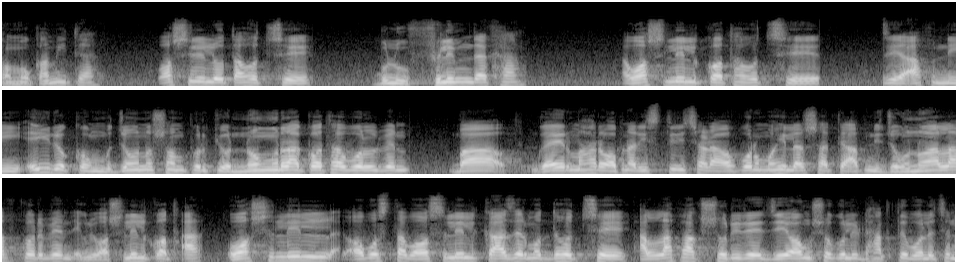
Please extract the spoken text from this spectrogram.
সমকামিতা। অশ্লীলতা হচ্ছে ব্লু ফিল্ম দেখা। অশ্লীল কথা হচ্ছে যে আপনি এই রকম যৌন সম্পর্কীয় নোংরা কথা বলবেন বা গায়ের মাহার আপনার স্ত্রী ছাড়া অপর মহিলার সাথে আপনি যৌন আলাপ করবেন, এগুলি অশ্লীল কথা। অশ্লীল অবস্থা বা অশ্লীল কাজের মধ্যে হচ্ছে আল্লাহ পাক শরীরে যে অংশগুলি ঢাকতে বলেছেন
